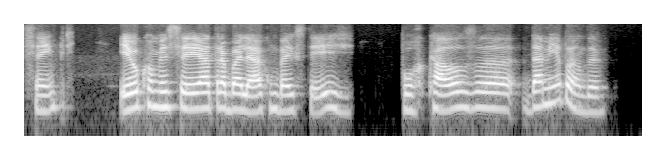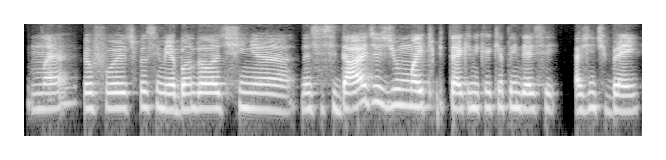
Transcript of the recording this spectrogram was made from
Sempre. Eu comecei a trabalhar com backstage por causa da minha banda né? Eu fui, tipo assim, minha banda ela tinha necessidades de uma equipe técnica que atendesse a gente bem,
